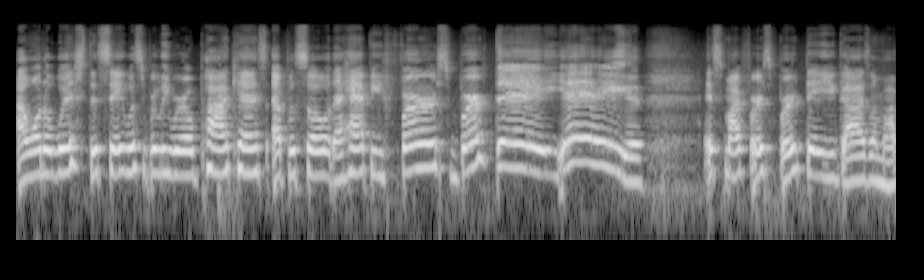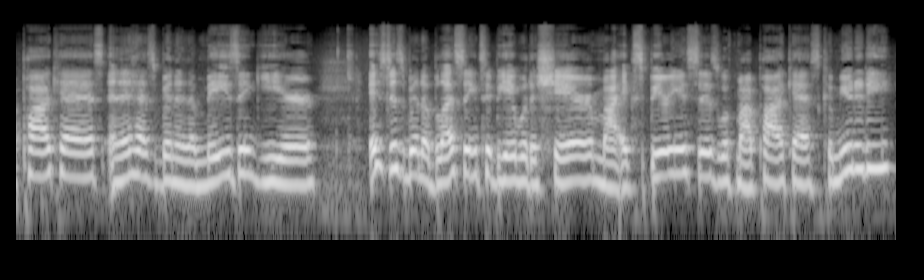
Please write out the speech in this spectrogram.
I want to wish the Say What's Really Real podcast episode a happy first birthday. Yay! It's my first birthday, you guys, on my podcast, and it has been an amazing year. It's just been a blessing to be able to share my experiences with my podcast community.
